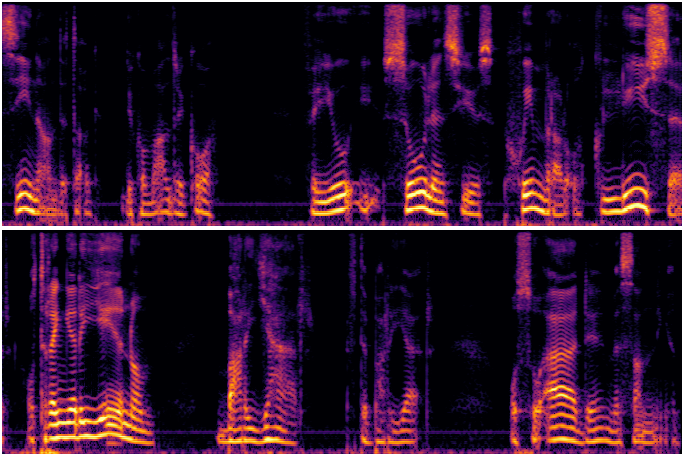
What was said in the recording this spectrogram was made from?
sina andetag. Det kommer aldrig gå. För jo, solens ljus skimrar och lyser och tränger igenom barriär efter barriär. Och så är det med sanningen.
